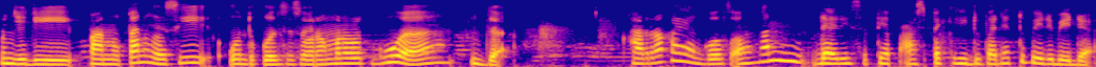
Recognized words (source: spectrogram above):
menjadi panutan gak sih untuk goals seseorang? Menurut gue enggak karena kayak goals orang kan dari setiap aspek kehidupannya tuh beda-beda.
